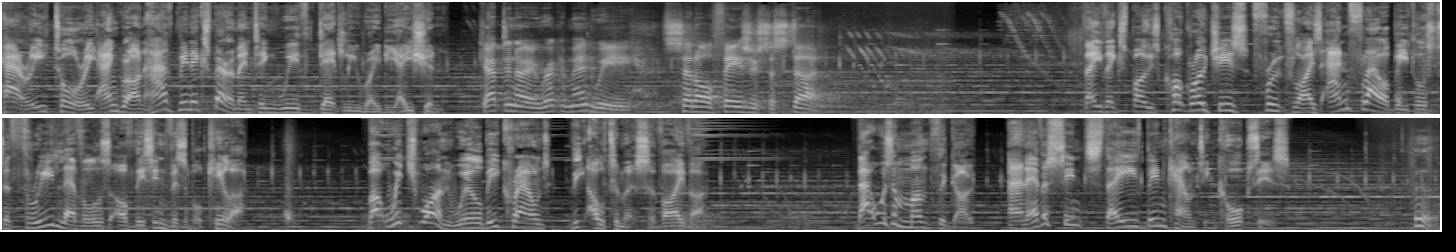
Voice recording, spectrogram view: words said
Kari, Tory, and Grant have been experimenting with deadly radiation. Captain, I recommend we set all phasers to stun. They've exposed cockroaches, fruit flies, and flower beetles to three levels of this invisible killer. But which one will be crowned the ultimate survivor? That was a month ago, and ever since they've been counting corpses. Ooh,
